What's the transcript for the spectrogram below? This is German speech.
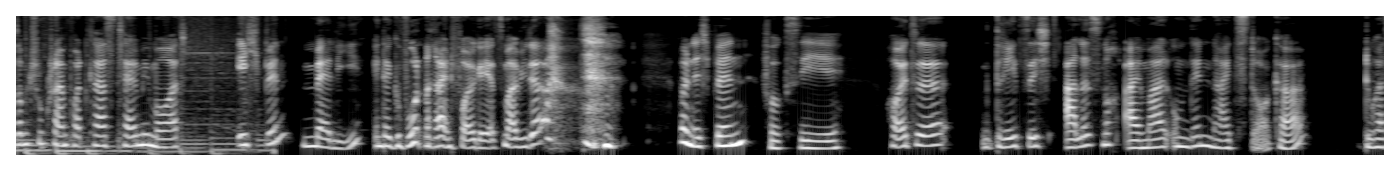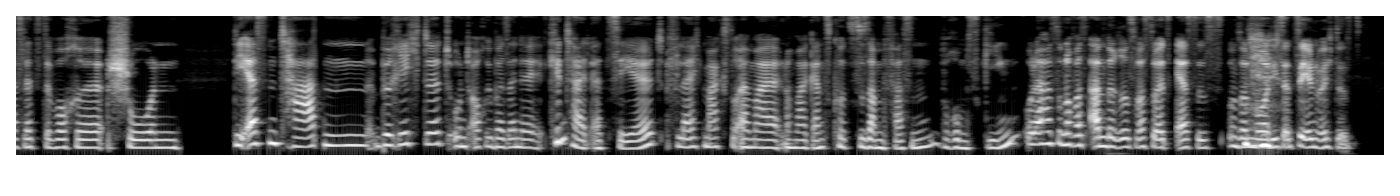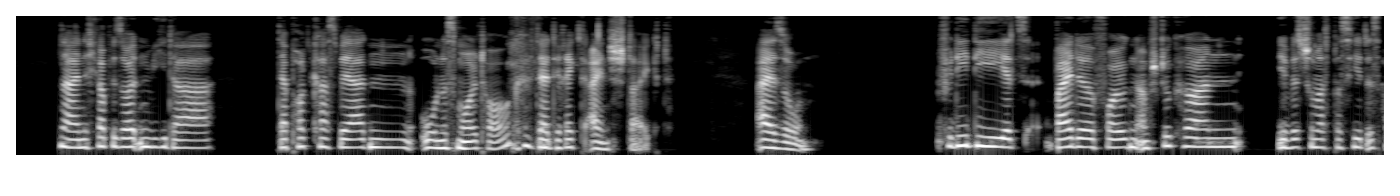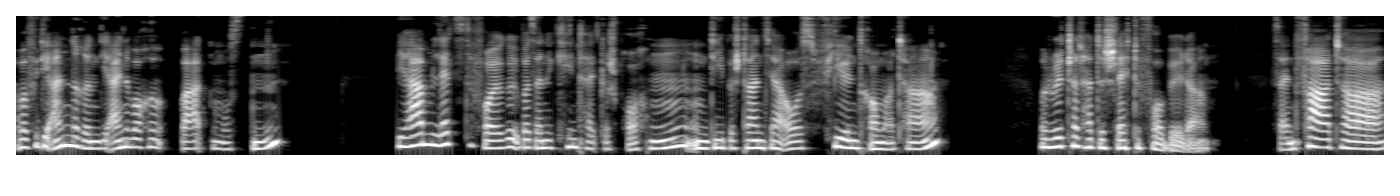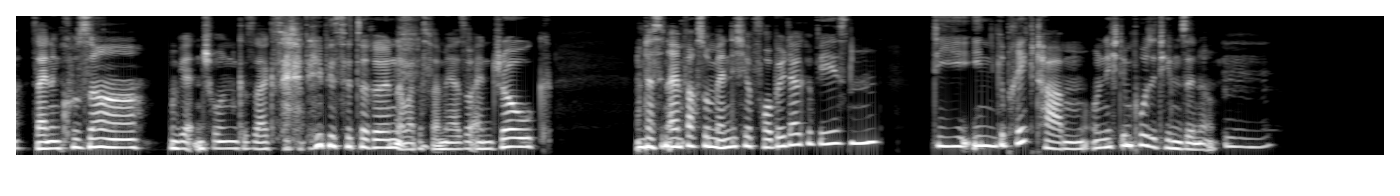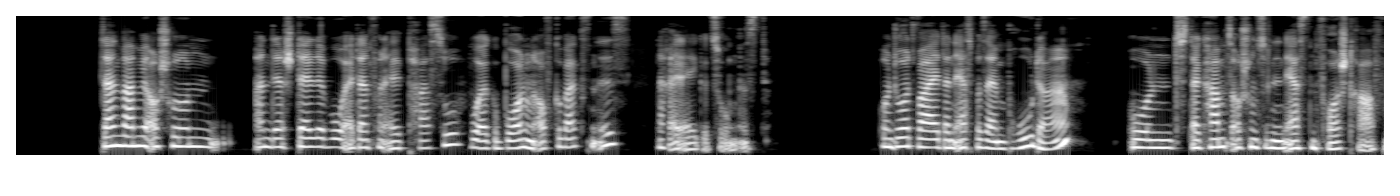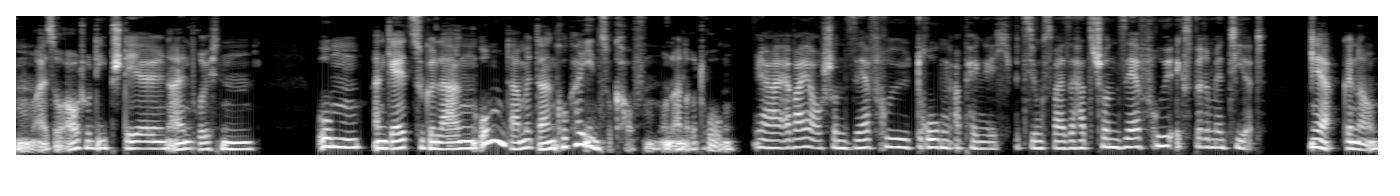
unserem True Crime Podcast Tell Me Mord. Ich bin Melly, in der gewohnten Reihenfolge jetzt mal wieder. Und ich bin Fuxi. Heute dreht sich alles noch einmal um den Night Stalker. Du hast letzte Woche schon die ersten Taten berichtet und auch über seine Kindheit erzählt. Vielleicht magst du einmal noch mal ganz kurz zusammenfassen, worum es ging, oder hast du noch was anderes, was du als erstes unseren Mordis erzählen möchtest? Nein, ich glaube, wir sollten wieder der Podcast werden ohne Smalltalk, der direkt einsteigt. Also, für die, die jetzt beide Folgen am Stück hören, ihr wisst schon, was passiert ist, aber für die anderen, die eine Woche warten mussten, wir haben letzte Folge über seine Kindheit gesprochen und die bestand ja aus vielen Traumata. Und Richard hatte schlechte Vorbilder. Seinen Vater, seinen Cousin und wir hatten schon gesagt, seine Babysitterin, aber das war mehr so ein Joke. Und das sind einfach so männliche Vorbilder gewesen, die ihn geprägt haben und nicht im positiven Sinne. Mhm. Dann waren wir auch schon an der Stelle, wo er dann von El Paso, wo er geboren und aufgewachsen ist, nach LA gezogen ist. Und dort war er dann erst bei seinem Bruder und da kam es auch schon zu den ersten Vorstrafen, also Autodiebstählen, Einbrüchen, um an Geld zu gelangen, um damit dann Kokain zu kaufen und andere Drogen. Ja, er war ja auch schon sehr früh drogenabhängig, beziehungsweise hat schon sehr früh experimentiert. Ja, genau.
